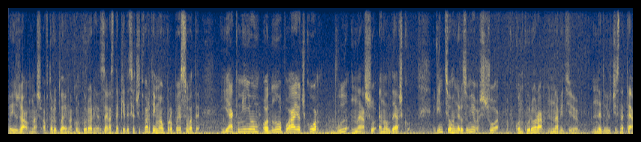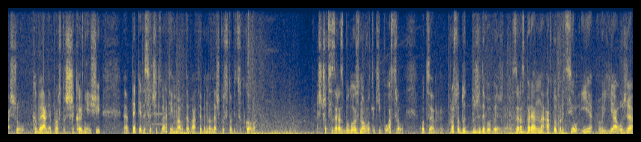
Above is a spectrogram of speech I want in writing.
виїжджав наш автор реплею на конкурорі, зараз Т-54 мав прописувати як мінімум одну паєчку в нашу НЛДшку. Він цього не розумів, що в конкурора, навіть е, не дивлячись на те, що КВН просто шикарніші, е, Т-54 мав давати в НЛДшку 100%. Що це зараз було? Знову такий постріл. Оце просто дуже дивовижний. Зараз бере на автоприціл, і я вже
